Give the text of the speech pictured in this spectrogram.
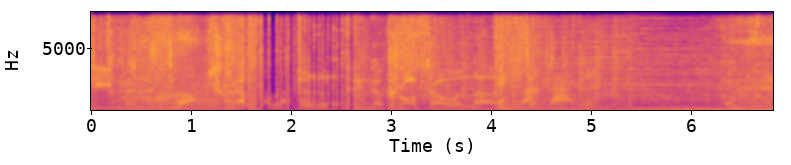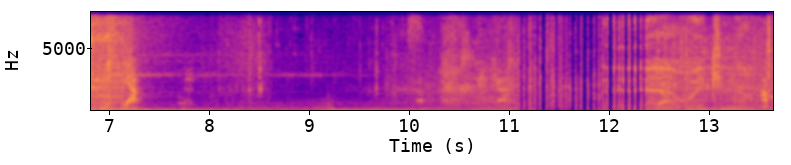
These demons ลองดูนะครับสำหรับผู้หยิบ sing across our แปลงร่างได้เป็นหมียักษ์อัป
